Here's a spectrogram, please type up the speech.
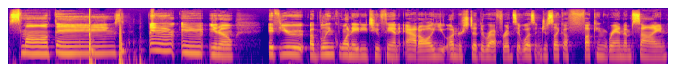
small things, you know, if you're a Blink 182 fan at all, you understood the reference. It wasn't just like a fucking random sign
